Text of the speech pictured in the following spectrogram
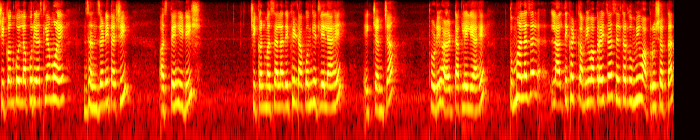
चिकन कोल्हापुरी असल्यामुळे झणझणीत अशी असते ही डिश चिकन मसाला देखील टाकून घेतलेला आहे. एक चमचा थोडी हळद टाकलेली आहे. तुम्हाला जर लाल तिखट कमी वापरायचं असेल तर तुम्ही वापरू शकतात.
